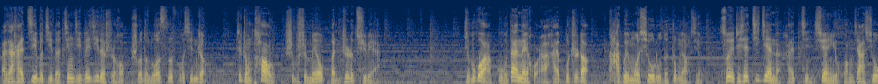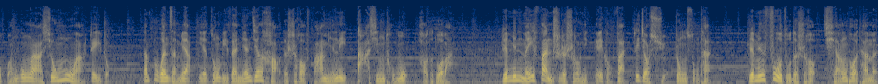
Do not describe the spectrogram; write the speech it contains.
大家还记不记得经济危机的时候说的罗斯福新政？这种套路是不是没有本质的区别？只不过啊，古代那会儿啊还不知道大规模修路的重要性，所以这些基建呢还仅限于皇家修皇宫啊、修墓啊这一种。但不管怎么样，也总比在年景好的时候乏民力、大兴土木好得多吧。人民没饭吃的时候，你给口饭，这叫雪中送炭；人民富足的时候，强迫他们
